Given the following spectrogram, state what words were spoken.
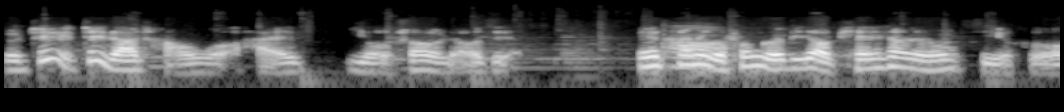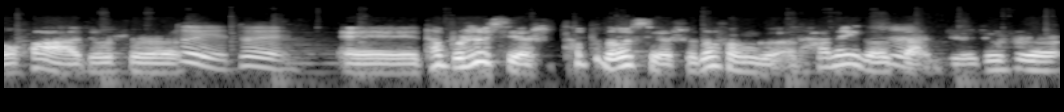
就这这家厂我还有稍有了解，因为它那个哦。风格比较偏向那种几何化，就是对对，诶，它不是写实，它不走写实的风格，它那个感觉就是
